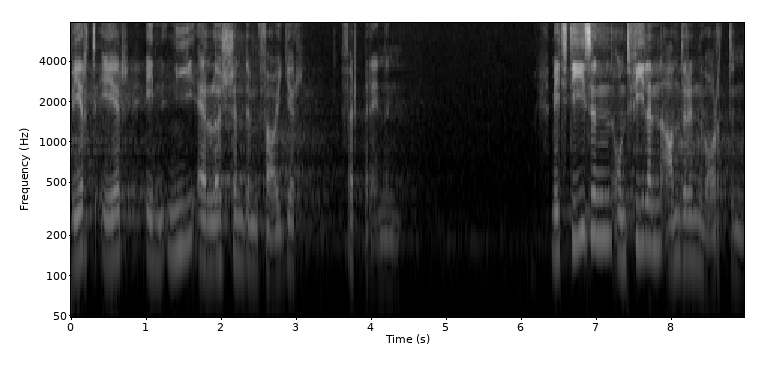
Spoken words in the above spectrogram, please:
wird er in nie erlöschendem Feuer verbrennen. Mit diesen und vielen anderen Worten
